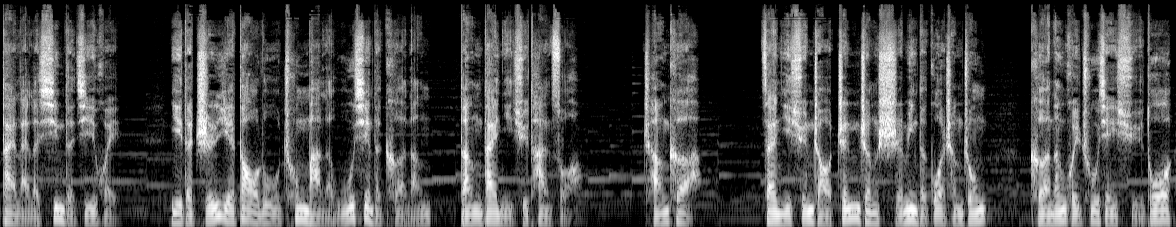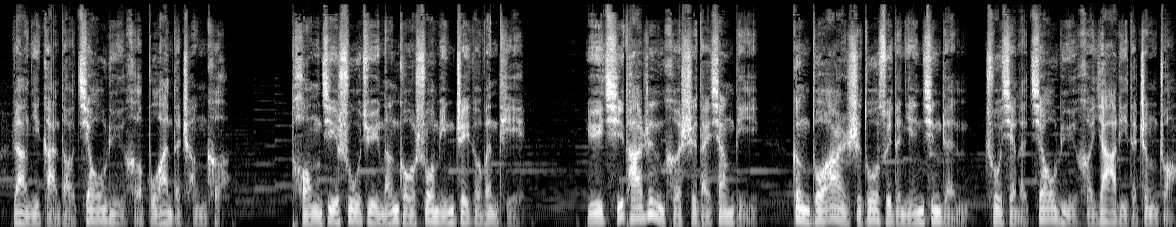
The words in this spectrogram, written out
带来了新的机会，你的职业道路充满了无限的可能，等待你去探索。乘客，在你寻找真正使命的过程中，可能会出现许多让你感到焦虑和不安的乘客。统计数据能够说明这个问题。与其他任何时代相比，更多二十多岁的年轻人出现了焦虑和压力的症状。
